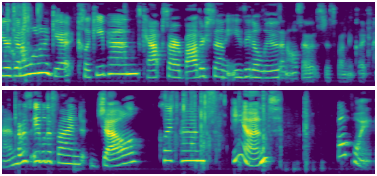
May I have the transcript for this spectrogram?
you're gonna wanna get clicky pens. Caps are bothersome easy to lose, and also it's just fun to click pens. I was able to find gel click pens and ballpoint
